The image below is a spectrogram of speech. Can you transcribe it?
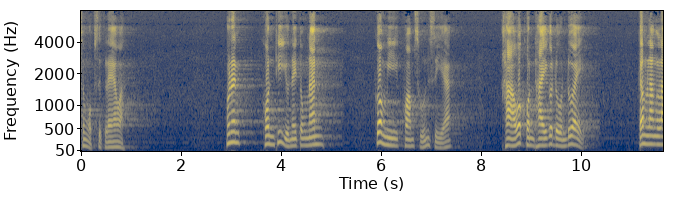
สงบศึกแล้วอะ เพราะนั้นคนที่อยู่ในตรงนั้น ก็มีความสูญเสีย ข่าวว่าคนไทยก็โดนด้วย กำลังไล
